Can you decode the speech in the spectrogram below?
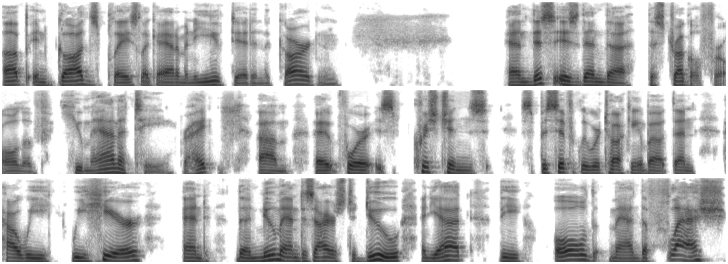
up in God's place like Adam and Eve did in the garden. And this is then the the struggle for all of humanity, right? Um, uh, for Christians specifically, we're talking about then how we we hear and the new man desires to do, and yet the old man, the flesh,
